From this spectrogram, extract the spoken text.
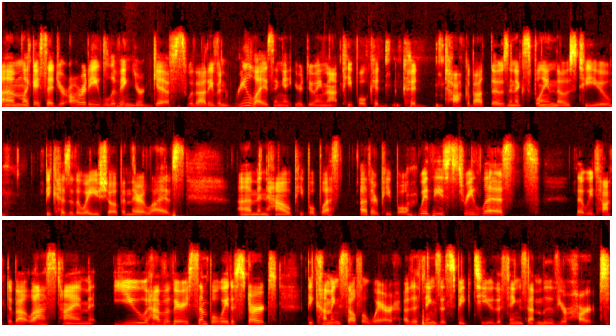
um, like I said, you're already living your gifts without even realizing it. You're doing that. People could could talk about those and explain those to you because of the way you show up in their lives um, and how people bless other people. With these three lists that we talked about last time, you have a very simple way to start becoming self aware of the things that speak to you, the things that move your heart.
